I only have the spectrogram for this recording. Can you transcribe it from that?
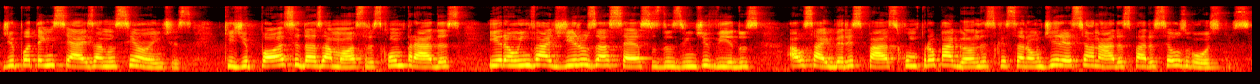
de potenciais anunciantes, que, de posse das amostras compradas, irão invadir os acessos dos indivíduos ao cyberespaço com propagandas que serão direcionadas para seus gostos.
